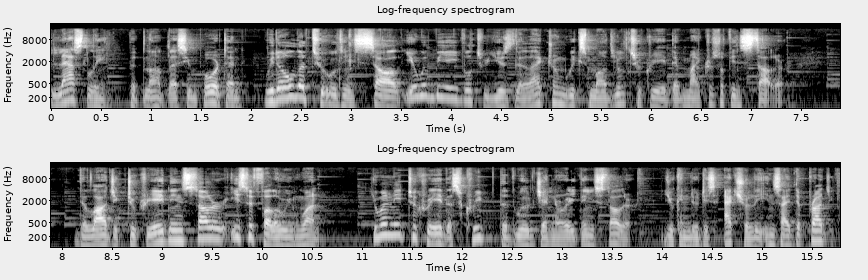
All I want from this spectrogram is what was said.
Lastly, but not less important, with all the tools installed, you will be able to use the Electron Wix module to create the Microsoft installer. The logic to create the installer is the following one. You will need to create a script that will generate the installer. You can do this actually inside the project,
